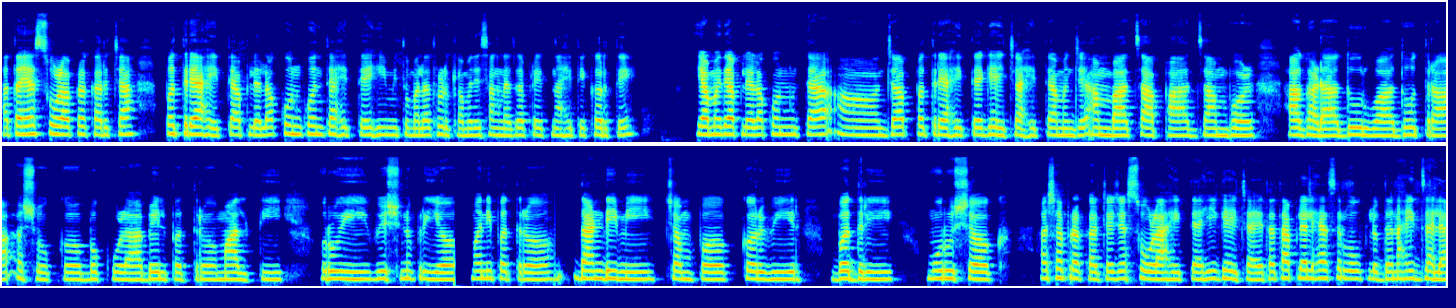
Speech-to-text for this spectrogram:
आता ह्या सोळा प्रकारच्या पत्रे आहेत त्या आपल्याला कोणकोणत्या आहेत त्याही मी तुम्हाला थोडक्यामध्ये सांगण्याचा प्रयत्न आहे ते करते. यामध्ये आपल्याला कोणत्या ज्या पत्रे आहेत त्या घ्यायच्या आहेत त्या म्हणजे आंबा चाफा जांभळ आघाडा दुर्वा धोत्रा अशोक बकुळा बेलपत्र मालती रुई विष्णुप्रिय मणिपत्र दांडिमी चंपक करवीर बद्री मुरुषक अशा प्रकारच्या ज्या सोळा आहेत त्याही घ्यायच्या आहेत. आता आपल्याला ह्या सर्व उपलब्ध नाहीत झाल्या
